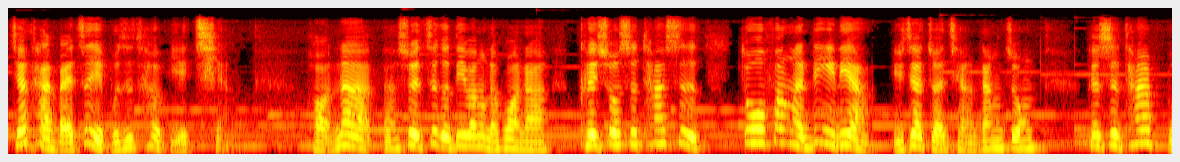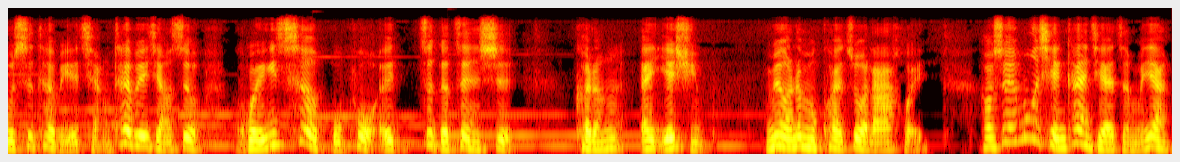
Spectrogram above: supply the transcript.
讲坦白，这也不是特别强，好，那所以这个地方的话呢，可以说是它是多方的力量也在转强当中，但是它不是特别强，特别强是回撤不破，哎，这个阵势可能哎，也许没有那么快做拉回，好，所以目前看起来怎么样？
